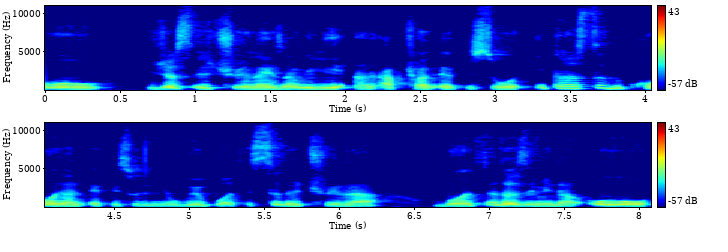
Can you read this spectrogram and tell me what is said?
oh it's just a trailer it's not really an actual episode it can still be called an episode in a way but it's still a trailer. But that doesn't mean that oh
